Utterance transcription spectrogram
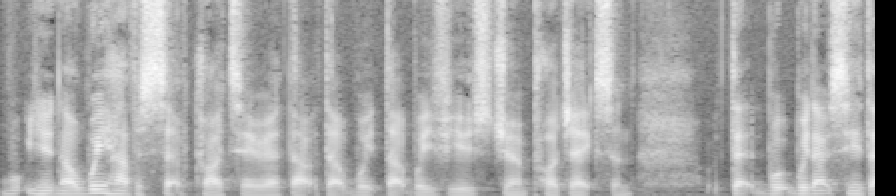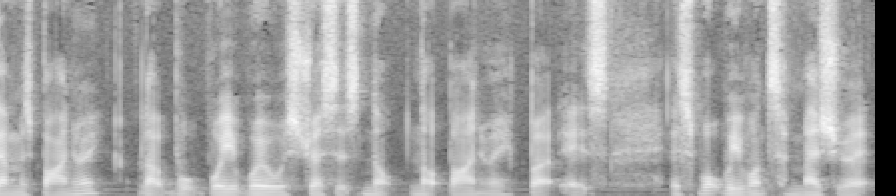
w- you know, we have a set of criteria that, that we that we've used during projects, and that we don't see them as binary. Like we we always stress, it's not not binary, but it's it's what we want to measure it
